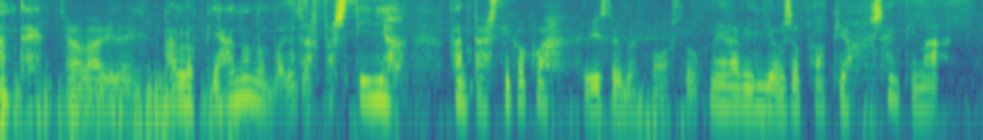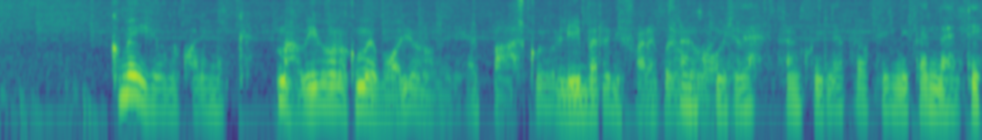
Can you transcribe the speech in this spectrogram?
Costante. Ciao Davide. Parlo piano, non voglio dar fastidio. Fantastico qua. Hai visto che bel posto? Meraviglioso proprio. Senti, ma come vivono qua le mucche? Ma vivono come vogliono, vedi, al pascolo, libere di fare quello tranquille, che vogliono. Tranquille, proprio indipendenti.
